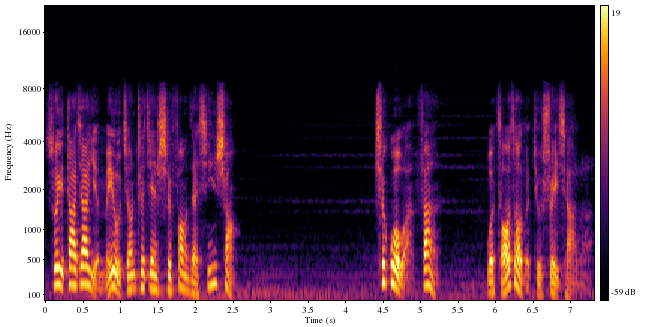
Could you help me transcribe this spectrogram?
所以大家也没有将这件事放在心上。吃过晚饭，我早早的就睡下了。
